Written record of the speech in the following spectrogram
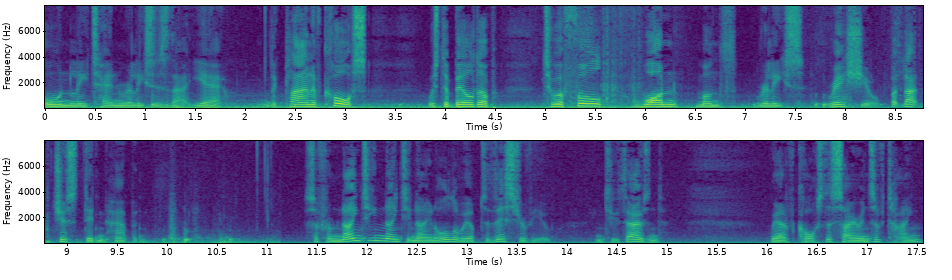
only 10 releases that year. The plan, of course, was to build up to a full one month release ratio, but that just didn't happen. So from 1999 all the way up to this review in 2000, we had, of course, The Sirens of Time,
